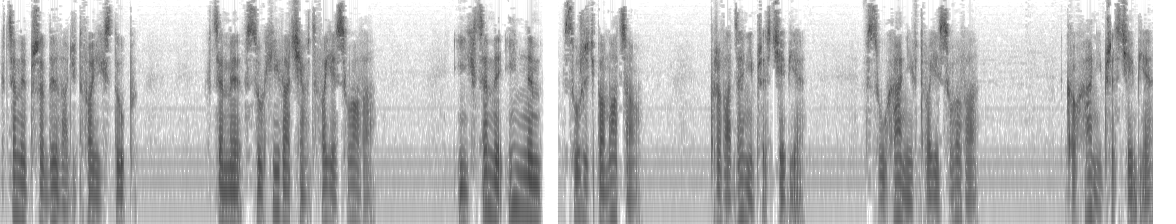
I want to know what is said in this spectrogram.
Chcemy przebywać u Twoich stóp. Chcemy wsłuchiwać się w Twoje słowa i chcemy innym służyć pomocą, prowadzeni przez Ciebie, wsłuchani w Twoje słowa, kochani przez Ciebie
